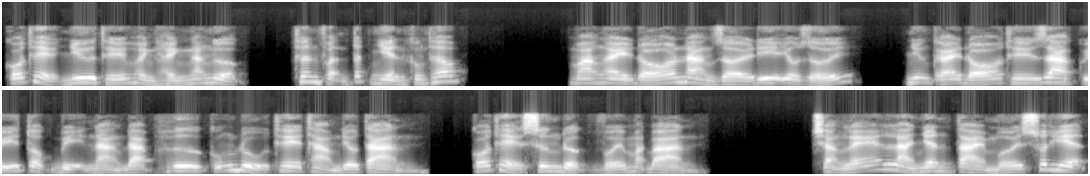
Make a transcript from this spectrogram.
có thể như thế hoành hành ngang ngược, thân phận tất nhiên không thấp. Mà ngày đó nàng rời đi yêu giới, những cái đó thế gia quý tộc bị nàng đạp hư cũng đủ thê thảm điều tàn, có thể xưng được với mặt bàn. Chẳng lẽ là nhân tài mới xuất hiện?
